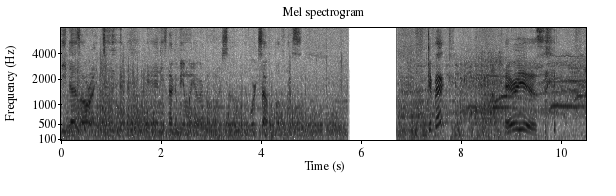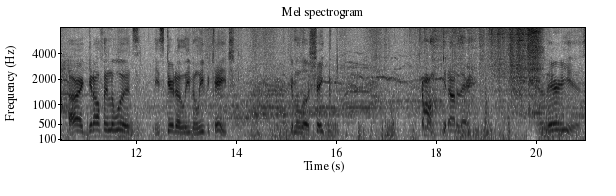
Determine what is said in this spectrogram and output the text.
he does all right. and he's not going to be in my yard no more, so it works out for both of us. Get back. There he is. all right, get off in the woods. He's scared to even leave the cage. Give him a little shake. Come on, get out of there. There he is.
